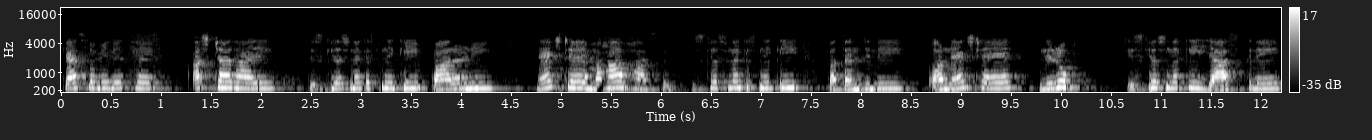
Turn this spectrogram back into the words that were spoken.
क्या सुमेलित है? अष्टाधाई जिसकी रचना किसने की? पारणी। नेक्स्ट है, महाभाष्य, जिसकी रचना किसने की? पतंजलि। और नेक्स्ट है, निरुक्त, जिसकी रचना की? यास्क ने।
